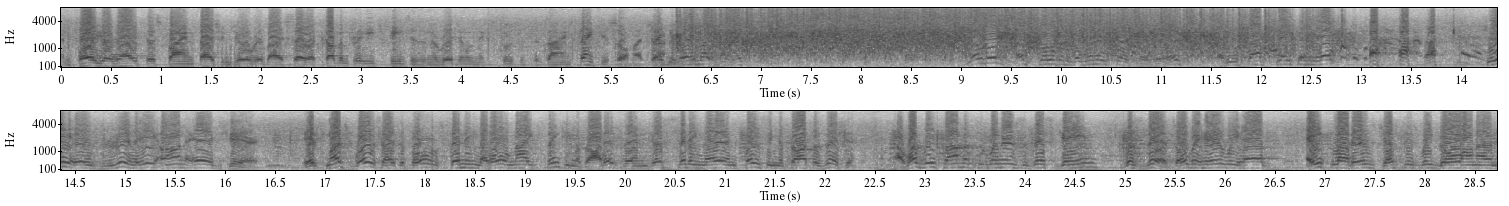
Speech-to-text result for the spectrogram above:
and for your wife, this fine fashion jewelry by Sarah Coventry. Each piece is an original and exclusive design. Thank you so much. Thank you very much, Mike. Mildred, let's go over to the winner's circle here. Have you stopped shaking yet? she is really on edge here. It's much worse, I suppose, spending the whole night thinking about it than just sitting there and facing the proposition. Now, what we promised the winners of this game was this. Over here we have eight letters, just as we go on an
